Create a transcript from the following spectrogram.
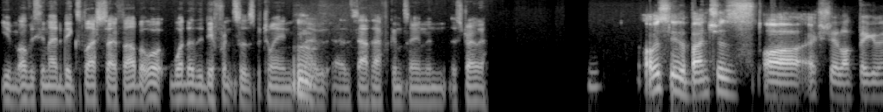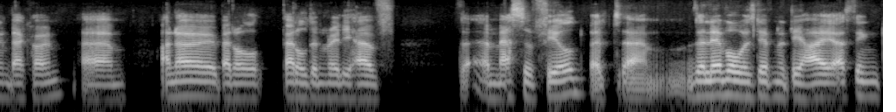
you've obviously made a big splash so far, but what what are the differences between you hmm. know uh, the South African scene and Australia? Obviously, the bunches are actually a lot bigger than back home. Um, I know Battle Battle didn't really have a massive field, but um, the level was definitely high. I think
